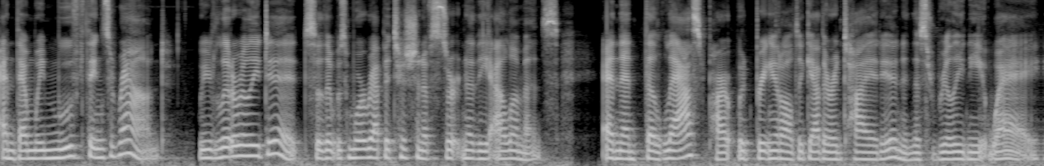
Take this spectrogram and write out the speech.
and then we moved things around. We literally did. So there was more repetition of certain of the elements. And then the last part would bring it all together and tie it in in this really neat way.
